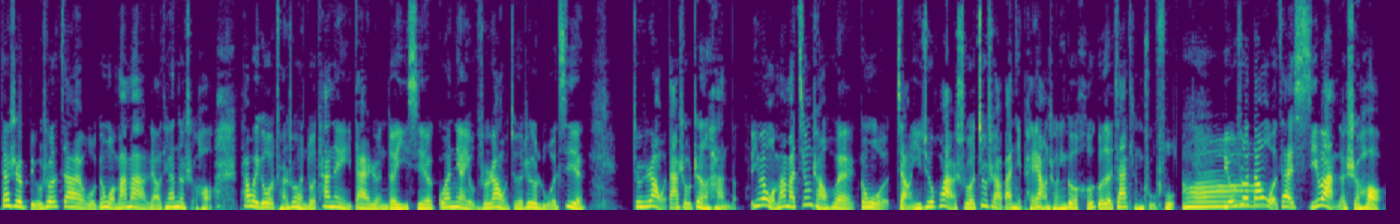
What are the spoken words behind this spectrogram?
但是，比如说，在我跟我妈妈聊天的时候，她会给我传授很多她那一代人的一些观念，有的时候让我觉得这个逻辑就是让我大受震撼的。因为我妈妈经常会跟我讲一句话，说就是要把你培养成一个合格的家庭主妇啊。比如说，当我在洗碗的时候，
